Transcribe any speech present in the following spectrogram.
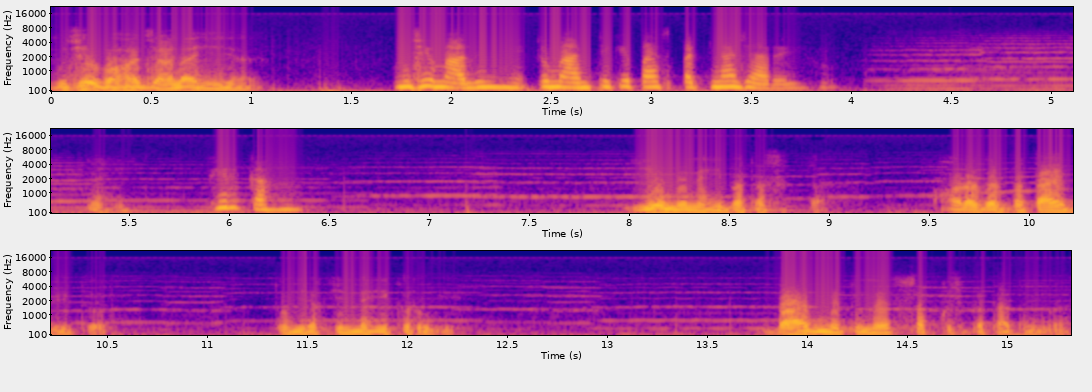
मुझे वहाँ जाना ही है। मुझे मालूम है तुम आंटी के पास पटना जा रही हो। नहीं। फिर कहा? ये मैं नहीं बता सकता। और अगर बताए भी तो तुम यकीन नहीं करोगी। बाद में तुम्हें सब कुछ बता दूँगा।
